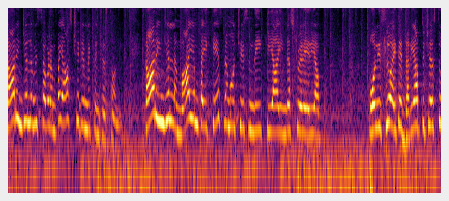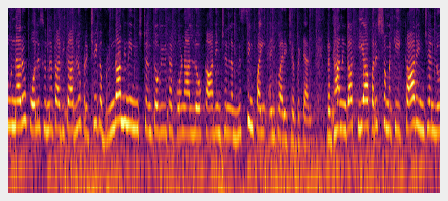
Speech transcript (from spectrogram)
కార్ ఇంజన్లు మిస్ అవ్వడంపై ఆశ్చర్యం వ్యక్తం చేస్తోంది. కార్ ఇంజన్ల మాయంపై కేసు నమోదు చేసింది కియా ఇండస్ట్రియల్ ఏరియా పోలీసులు అయితే దర్యాప్తు చేస్తూ ఉన్నారు. పోలీసు ఉన్నతాధికారులు ప్రత్యేక బృందాన్ని నియమించడంతో వివిధ కోణాల్లో కార్ ఇంజన్ల మిస్సింగ్ పై ఎంక్వైరీ చేపట్టారు. ప్రధానంగా కియా పరిశ్రమకి కార్ ఇంజన్లు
